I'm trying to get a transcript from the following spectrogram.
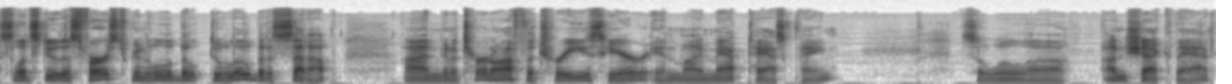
So let's do this first. We're going to do a little bit, of setup. I'm going to turn off the trees here in my map task pane. So we'll uh, uncheck that.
